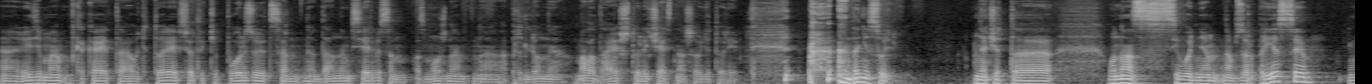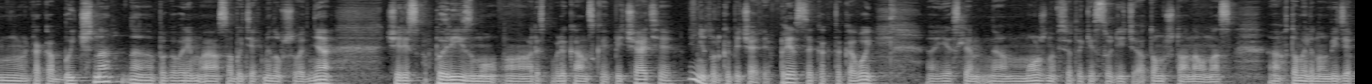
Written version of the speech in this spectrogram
Э, видимо, какая-то аудитория все-таки пользуется данным сервисом. Возможно, э, определенная молодая, что ли, часть нашей аудитории. да не суть. Значит, э, у нас сегодня обзор прессы. Как обычно, поговорим о событиях минувшего дня через призму а, республиканской печати, и не только печати, в прессе как таковой, а, если а, можно все-таки судить о том, что она у нас в том или ином виде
